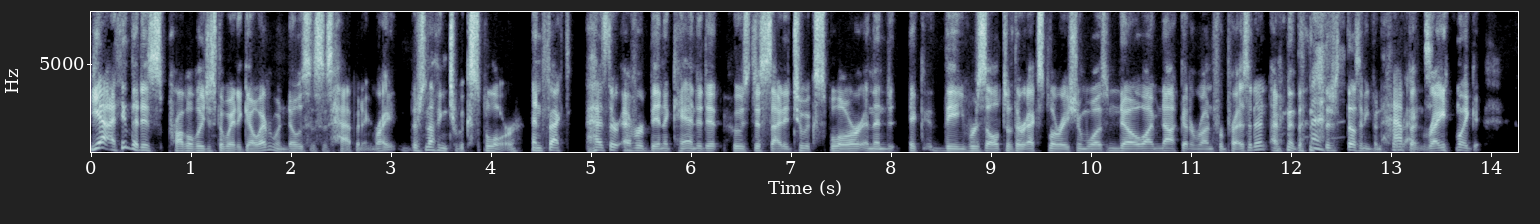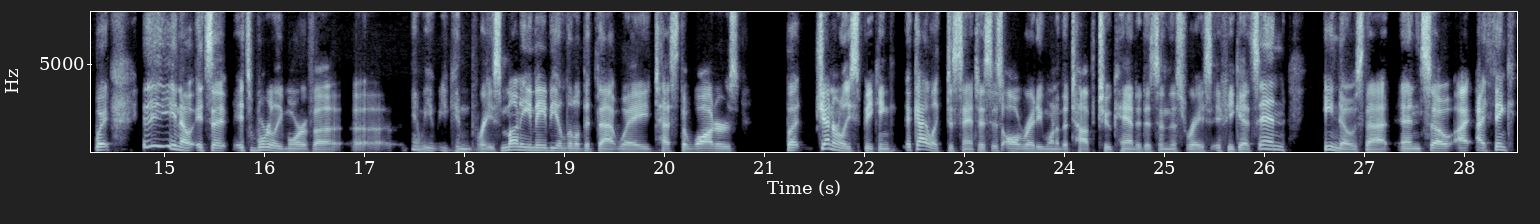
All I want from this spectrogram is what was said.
Yeah, I think that is probably just the way to go. Everyone knows this is happening, right? There's nothing to explore. In fact, has there ever been a candidate who's decided to explore and then it, the result of their exploration was, no, I'm not going to run for president? I mean, that just doesn't even happen, right? Like, wait, you know, it's a, it's really more of a, uh, you know, you, you can raise money maybe a little bit that way, test the waters. But generally speaking, a guy like DeSantis is already one of the top two candidates in this race. If he gets in, he knows that. And so I, I think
